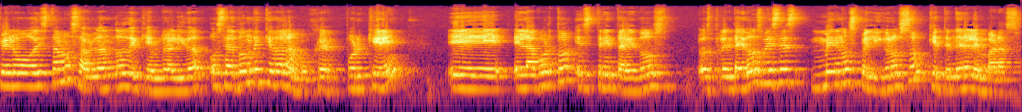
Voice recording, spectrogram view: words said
Pero estamos hablando de que en realidad, o sea, ¿dónde queda la mujer? Porque eh, el aborto es 32, o 32 veces menos peligroso que tener el embarazo.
